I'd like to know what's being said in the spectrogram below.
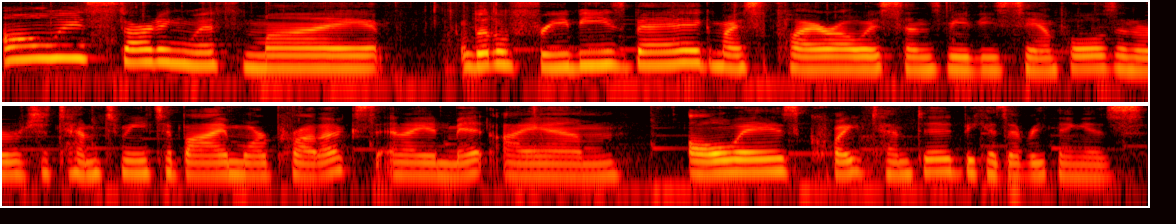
Always starting with my little freebies bag. My supplier always sends me these samples in order to tempt me to buy more products, and I admit I am always quite tempted because everything is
